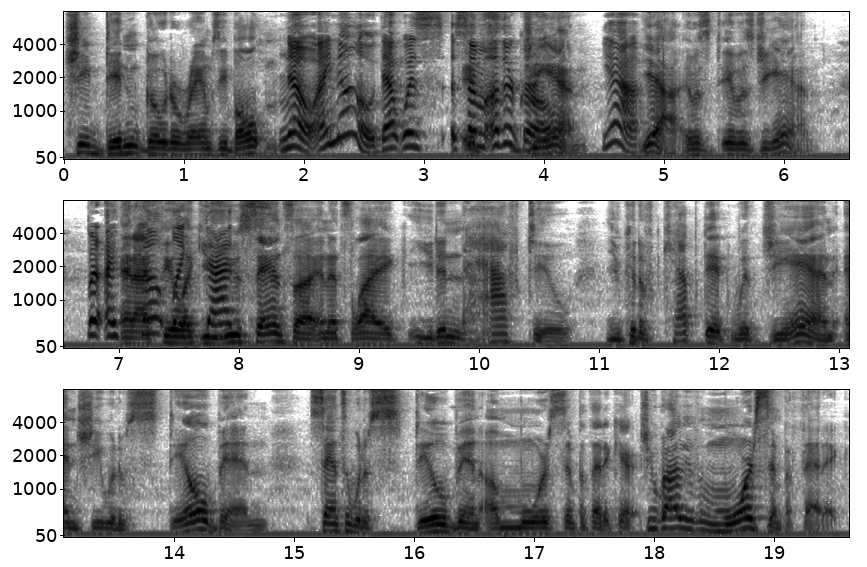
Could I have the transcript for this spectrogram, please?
She didn't go to Ramsay Bolton. No, I know. That was some It's other girl. Jeanne. Yeah. Yeah, it was it was Jeanne, But I and felt I feel like, you that's, use Sansa, and it's like you didn't have to. You could have kept it with Jeanne, and she would have still been. Sansa would have still been a more sympathetic character. She would probably even more sympathetic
